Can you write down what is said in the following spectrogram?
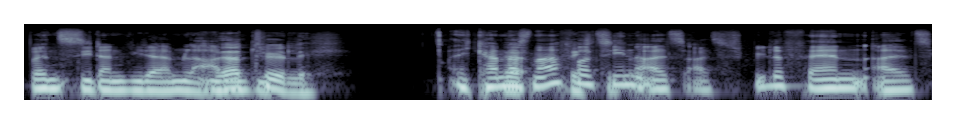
wenn es die dann wieder im Laden natürlich. gibt. Natürlich. Ich kann ja, das nachvollziehen als, als Spielefan, als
